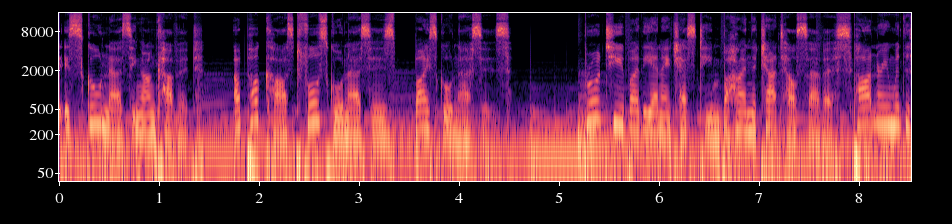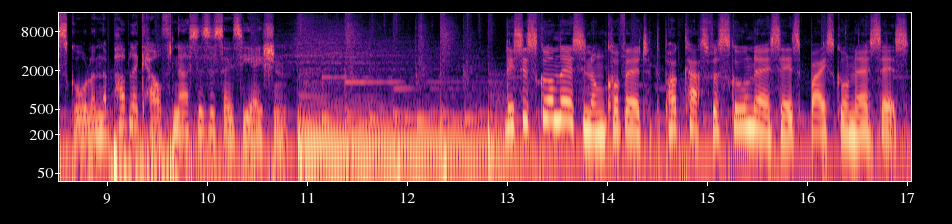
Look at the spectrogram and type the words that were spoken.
is School Nursing Uncovered, a podcast for school nurses by school nurses. Brought to you by the NHS team behind the ChatHealth Service, partnering with the school and the Public Health Nurses Association. This is School Nursing Uncovered, the podcast for school nurses by school nurses.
